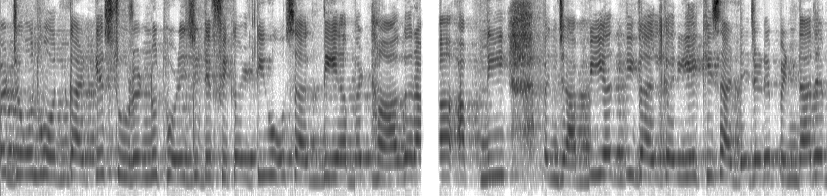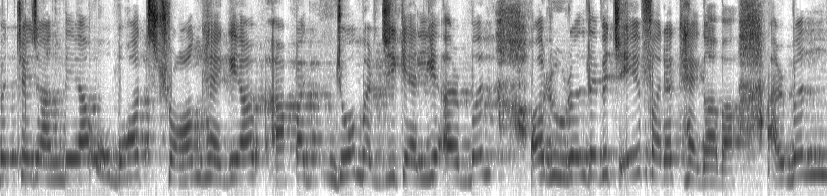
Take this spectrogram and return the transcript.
ਕੰਫਰਟ ਜ਼ੋਨ ਹੋਣ ਕਰਕੇ ਸਟੂਡੈਂਟ ਨੂੰ ਥੋੜੀ ਜਿਹੀ ਡਿਫਿਕਲਟੀ ਹੋ ਸਕਦੀ ਹੈ ਬਟ ਹਾਂ, ਅਗਰ ਆਪਣੀ ਪੰਜਾਬੀਅਤ ਦੀ ਗੱਲ ਕਰੀਏ ਕਿ ਸਾਡੇ ਜਿਹੜੇ ਪਿੰਡਾਂ ਦੇ ਬੱਚੇ ਜਾਂਦੇ ਆ, ਉਹ ਬਹੁਤ ਸਟਰੋਂਗ ਹੈਗੇ ਆ। ਆਪਾਂ ਜੋ ਮਰਜ਼ੀ ਕਹਿ ਲਈਏ ਅਰਬਨ ਔਰ ਰੂਰਲ ਦੇ ਵਿੱਚ ਇਹ ਫ਼ਰਕ ਹੈਗਾ ਵਾ। ਅਰਬਨ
